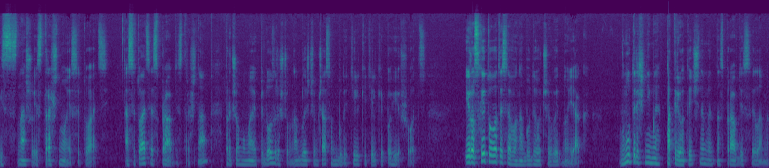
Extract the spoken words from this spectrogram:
із нашої страшної ситуації. А ситуація справді страшна, причому маю підозри, що вона ближчим часом буде тільки-тільки погіршуватися. І розхитуватися вона буде, очевидно, як внутрішніми патріотичними насправді силами,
